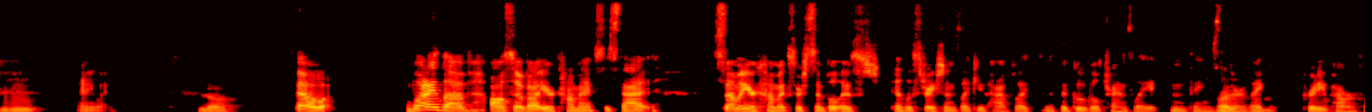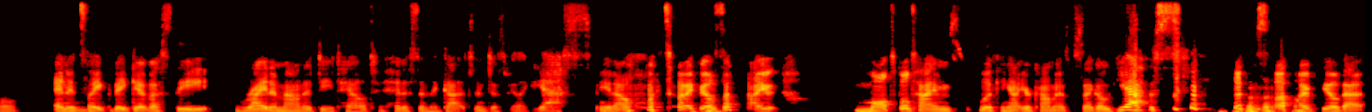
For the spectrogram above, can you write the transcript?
Mm-hmm. Anyway. Yeah. So what I love also about your comics is that some of your comics are simple is- illustrations like you have like with the Google Translate and things right. that are like mm-hmm. pretty powerful. And it's mm. like they give us the right amount of detail to hit us in the gut and just be like, yes, you know, that's what I feel. Mm-hmm. So I multiple times looking at your comments because I go, yes. so I feel that.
